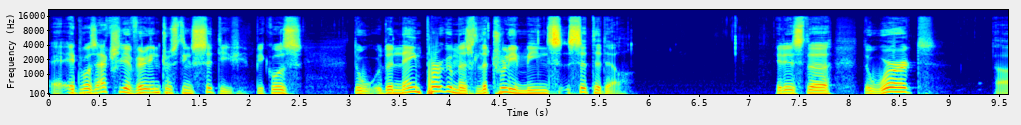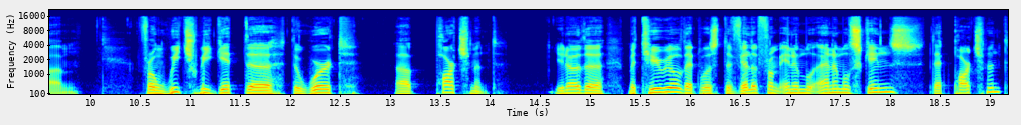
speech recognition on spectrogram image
it was actually a very interesting city because the, the name Pergamus literally means citadel. It is the, the word um, from which we get the, the word uh, parchment. You know, the material that was developed from animal, animal skins, that parchment.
